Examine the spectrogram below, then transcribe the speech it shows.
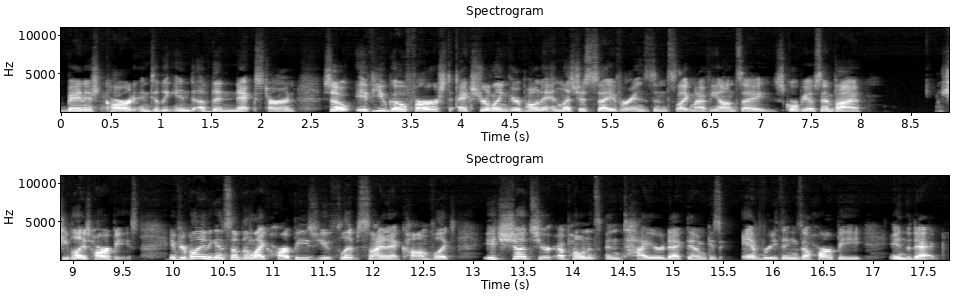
banished card until the end of the next turn. So if you go first, extra link your opponent, and let's just say, for instance, like my fiance Scorpio Senpai she plays Harpies. If you're playing against something like Harpies, you flip Cynet Conflict, it shuts your opponent's entire deck down because everything's a Harpy in the deck.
